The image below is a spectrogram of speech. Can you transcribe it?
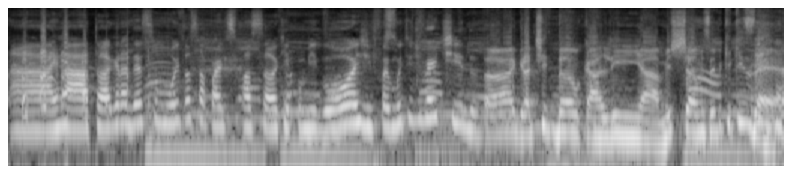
Ai, Rato, eu agradeço muito a sua participação aqui comigo hoje. Foi muito divertido. Ai, gratidão, Carlinha. Me chame sempre que quiser.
